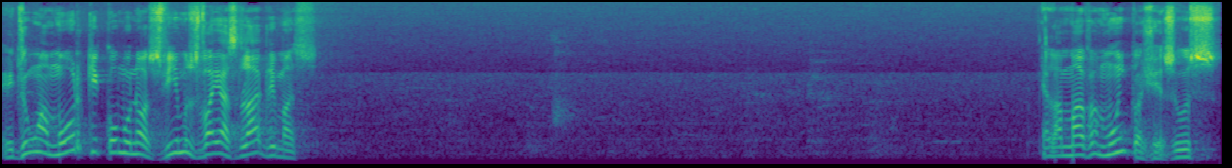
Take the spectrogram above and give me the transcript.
É de um amor que, como nós vimos, vai às lágrimas. Ela amava muito a Jesus.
